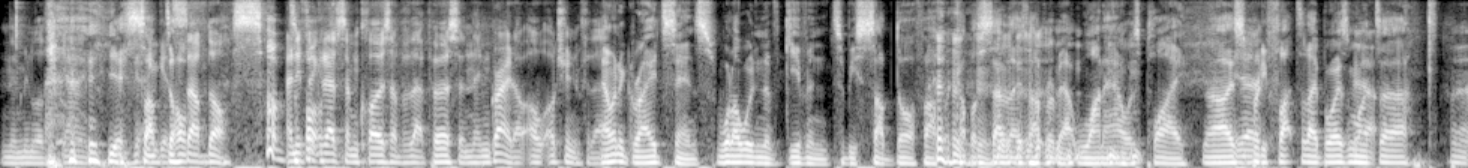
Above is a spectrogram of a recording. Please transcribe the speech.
in the middle of the game. Yeah, And subbed get off. Subbed off. Subbed and if they off. could have some close up of that person, then great. I'll, I'll tune in for that. Now, in a grade sense, what I wouldn't have given to be subbed off after a couple of Saturdays after about one hour's play. No, is Yeah. pretty flat today, boys. I might Yeah. uh, Yeah.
